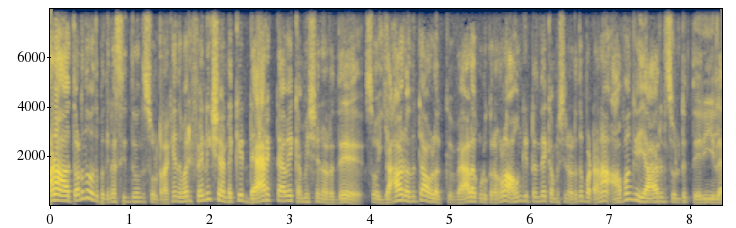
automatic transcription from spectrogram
ஆனால் அதை தொடர்ந்து வந்து பார்த்தீங்கன்னா சித்து வந்து சொல்கிறாங்க இந்த மாதிரி ஃபெனிக் ஆண்டுக்கு டேரெக்டாகவே கமிஷன் வருது. ஸோ யார் வந்துட்டு அவளுக்கு வேலை கொடுக்குறாங்களோ அவங்ககிட்ட இருந்தே கமிஷன் வருது. பட் ஆனால் அவங்க யாருன்னு சொல்லிட்டு தெரியல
